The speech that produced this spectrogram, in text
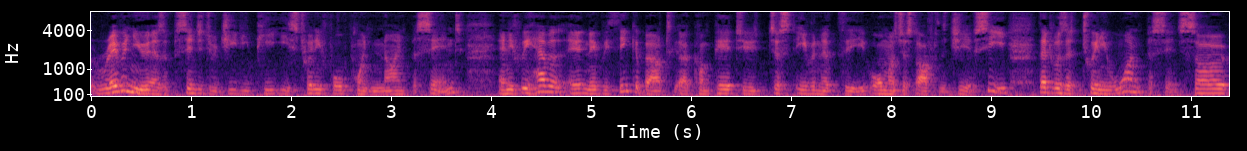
revenue as a percentage of GDP is 24.9 percent, and if we have a, and if we think about uh, compared to just even at the almost just after the GFC, that was at 21 percent. So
